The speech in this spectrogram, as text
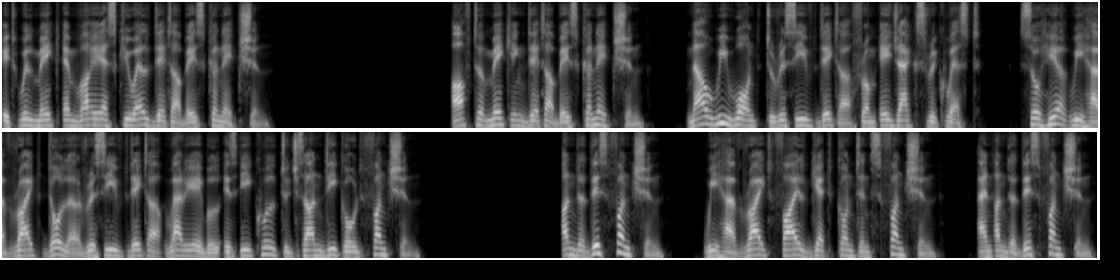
It will make MySQL database connection. After making database connection, now we want to receive data from AJAX request. So here we have write dollar received data variable is equal to JSON decode function. Under this function, we have write file get contents function, and under this function,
